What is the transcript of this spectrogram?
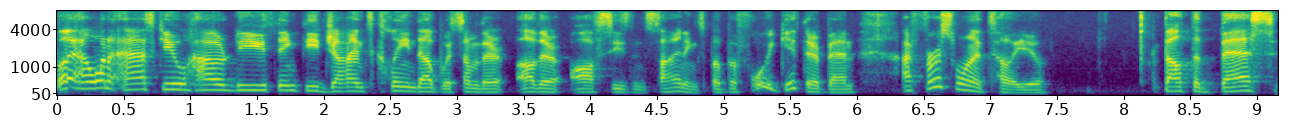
But I want to ask you, how do you think the Giants cleaned up with some of their other offseason signings? But before we get there, Ben, I first want to tell you about the best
